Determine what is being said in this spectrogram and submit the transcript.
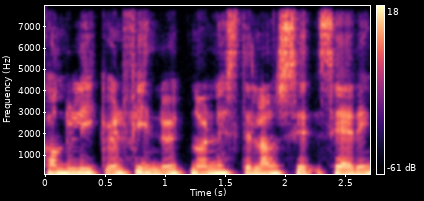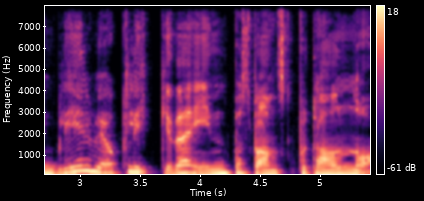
kan du likevel finne ut når neste lansering blir ved å klikke deg inn på Spanskportalen nå.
